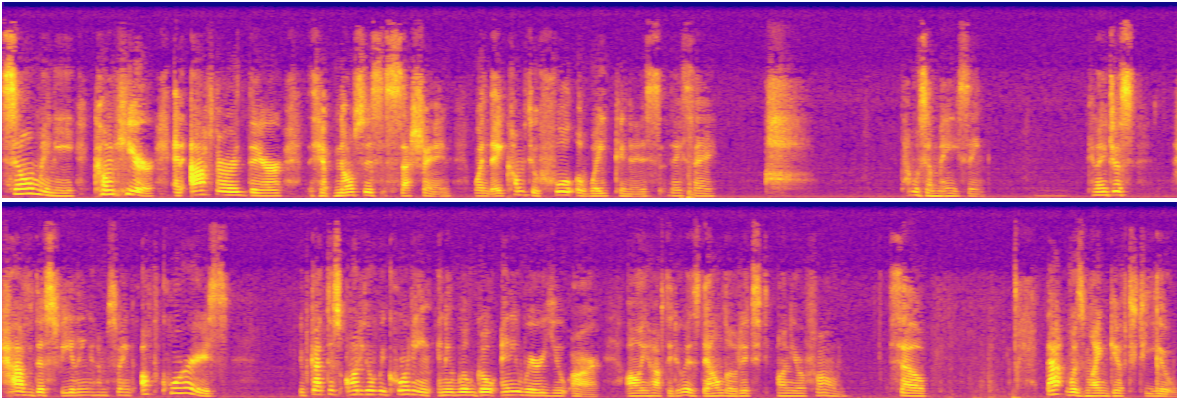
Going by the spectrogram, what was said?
So many come here and after their hypnosis session, when they come to full awakeness, they say, that was amazing. Can I just have this feeling? And I'm saying, of course. You've got this audio recording and it will go anywhere you are. All you have to do is download it on your phone. So that was my gift to you.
